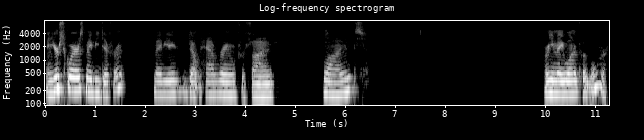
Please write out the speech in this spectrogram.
And your squares may be different. Maybe you don't have room for five lines. Or you may want to put more.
